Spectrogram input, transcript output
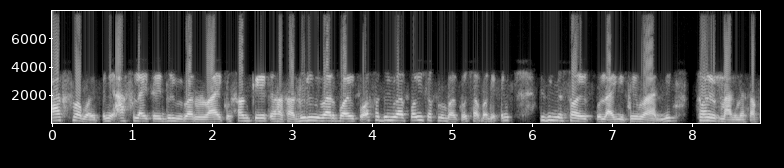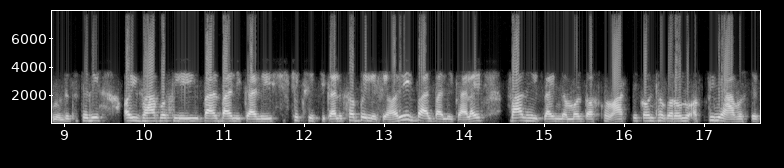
एप्समा भए पनि आफूलाई चाहिँ दुर्व्यवहार लागेको सङ्केत अथवा दुर्व्यवहार भएको अथवा दुर्व्यवहार परिसक्नु भएको छ भने पनि विभिन्न सहयोगको लागि चाहिँ उहाँहरूले सहयोग माग्न सक्नुहुन्छ। त्यसैले अभिभावकले बालबालिकाले शिक्षक शिक्षिकाले सबैले चाहिँ हरेक बालबालिकालाई बाल हेल्पलाइन नम्बर दस नौ आठ चाहिँ कण्ठ गराउनु अति नै आवश्यक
